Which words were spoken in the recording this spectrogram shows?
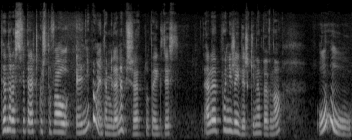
Ten rozświetlacz kosztował, y, nie pamiętam ile, napiszę tutaj gdzieś, ale poniżej dyszki na pewno. Uuu,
